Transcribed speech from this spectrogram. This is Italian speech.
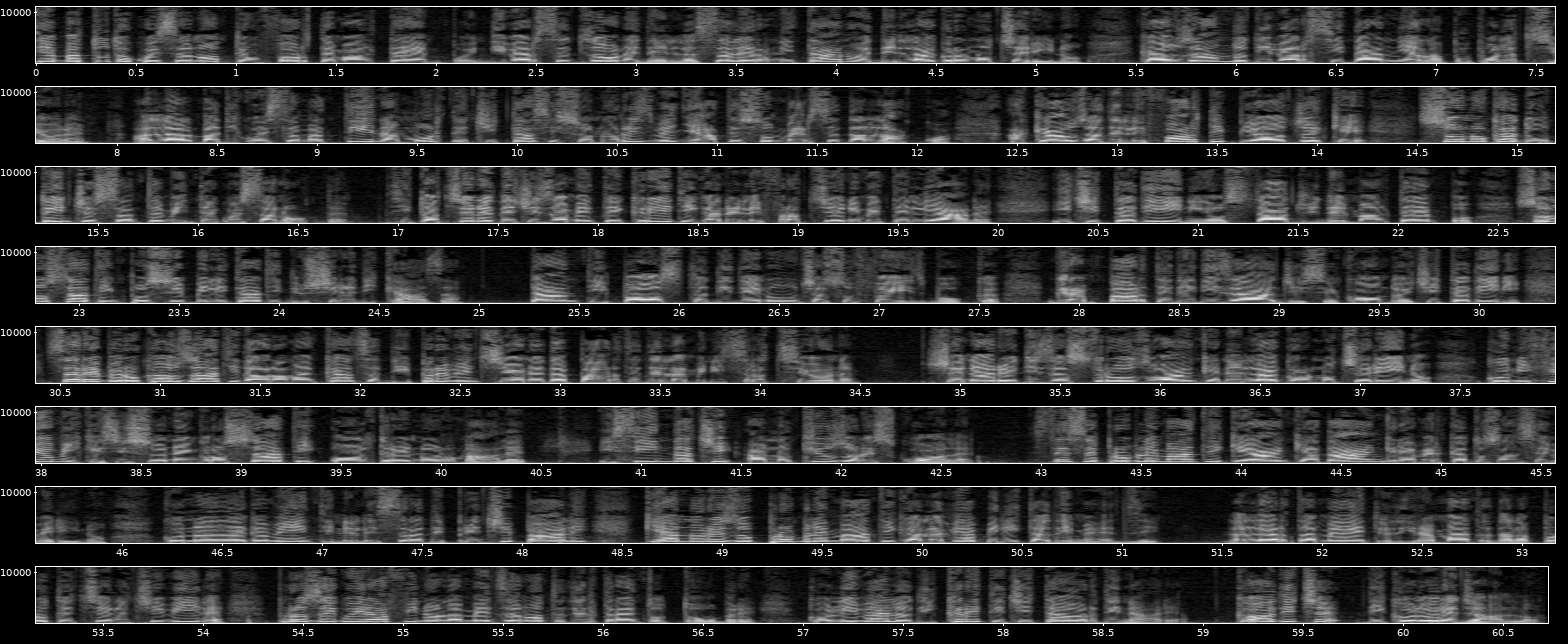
Si è battuto questa notte un forte maltempo in diverse zone del Salernitano e dell'Agro Nocerino, causando diversi danni alla popolazione. All'alba di questa mattina molte città si sono risvegliate sommerse dall'acqua, a causa delle forti piogge che sono cadute incessantemente questa notte. Situazione decisamente critica nelle frazioni metelliane. I cittadini, ostaggi del maltempo, sono stati impossibilitati di uscire di casa tanti post di denuncia su Facebook. Gran parte dei disagi, secondo i cittadini, sarebbero causati da una mancanza di prevenzione da parte dell'amministrazione. Scenario disastroso anche nell'agro nocerino, con i fiumi che si sono ingrossati oltre normale. I sindaci hanno chiuso le scuole. Stesse problematiche anche ad Angri e Mercato San Severino, con allagamenti nelle strade principali che hanno reso problematica la viabilità dei mezzi. L'allerta meteo diramata dalla Protezione Civile proseguirà fino alla mezzanotte del 30 ottobre, con livello di criticità ordinaria. Codice di colore giallo.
